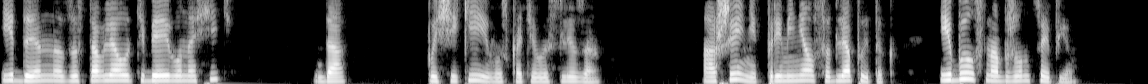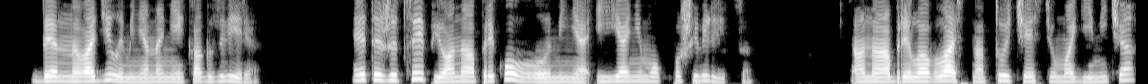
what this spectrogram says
и Денна заставляла тебя его носить?» «Да». По щеке его скатилась слеза. Ошейник применялся для пыток и был снабжен цепью. Денна водила меня на ней, как зверя. Этой же цепью она приковывала меня, и я не мог пошевелиться. Она обрела власть над той частью магии меча,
